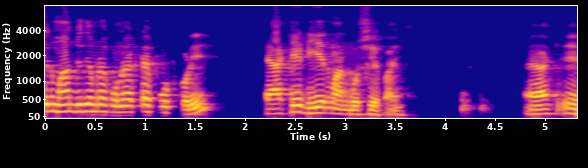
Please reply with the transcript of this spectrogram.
এর মান যদি আমরা কোনো একটায় পুট করি, একে ডি এর মান বসিয়ে পাই। এক এ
